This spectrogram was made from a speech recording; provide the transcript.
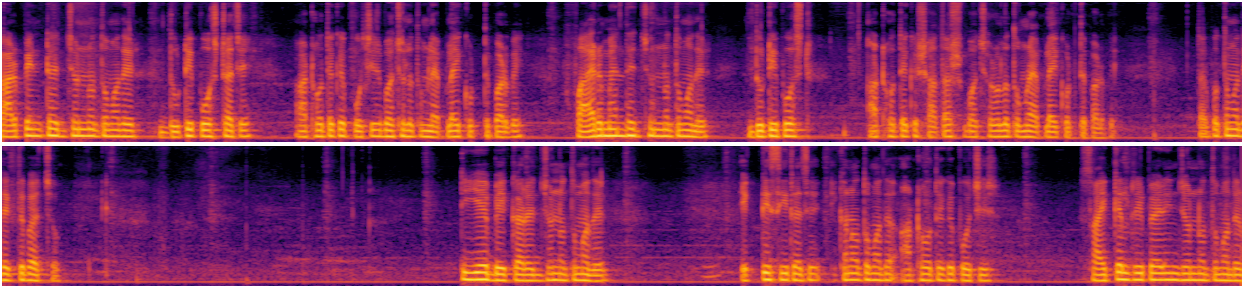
কার্পেন্টারের জন্য তোমাদের দুটি পোস্ট আছে। আঠেরো থেকে পঁচিশ বছর তোমরা অ্যাপ্লাই করতে পারবে। ফায়ারম্যানদের জন্য তোমাদের দুটি পোস্ট আঠেরো থেকে সাতাশ বছর হলে তোমরা অ্যাপ্লাই করতে পারবে। তারপর তোমরা দেখতে পাচ্ছ, টিএ বেকারের জন্য তোমাদের একটি সিট আছে। এখানেও তোমাদের আঠেরো থেকে পঁচিশ। সাইকেল রিপেয়ারিং জন্য তোমাদের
